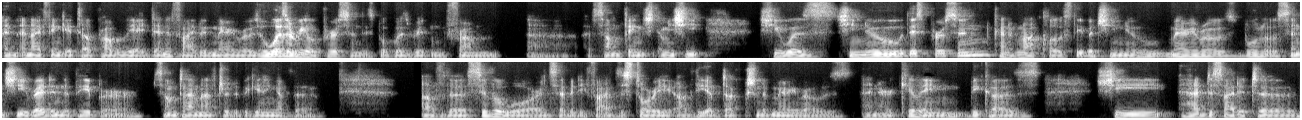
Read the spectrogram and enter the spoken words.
and and I think Etel probably identified with Mary Rose, who was a real person. This book was written from uh, something. I mean, she she was she knew this person kind of not closely but she knew marie rose boulos and she read in the paper sometime after the beginning of the of the civil war in 75 the story of the abduction of mary rose and her killing because she had decided to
